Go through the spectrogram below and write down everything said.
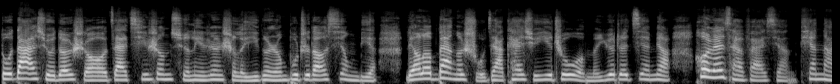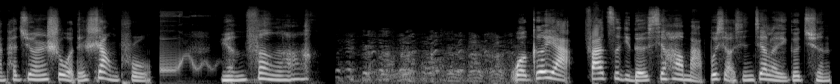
读大学的时候，在亲生群里认识了一个人，不知道性别，聊了半个暑假。开学一周，我们约着见面，后来才发现，天哪，他居然是我的上铺，缘分啊！我哥呀，发自己的新号码，不小心建了一个群，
